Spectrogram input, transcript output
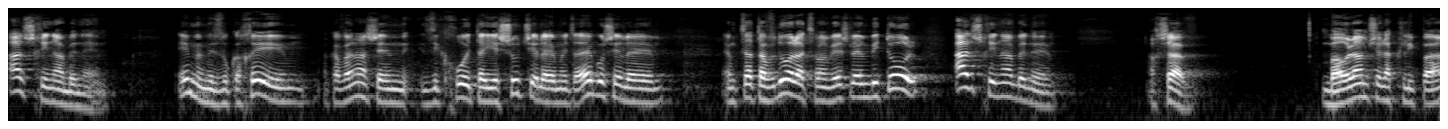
אז שכינה ביניהם. אם הם מזוכחים, הכוונה שהם זיככו את הישות שלהם, את האגו שלהם, הם קצת עבדו על עצמם ויש להם ביטול, אז שכינה ביניהם. עכשיו, בעולם של הקליפה,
